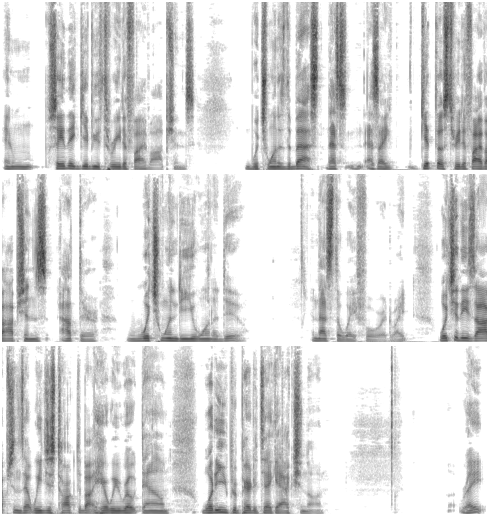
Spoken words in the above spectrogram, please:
And say they give you 3 to 5 options. Which one is the best? That's as I get those 3 to 5 options out there, which one do you want to do? And that's the way forward, right? Which of these options that we just talked about here we wrote down, what are you prepared to take action on? Right?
